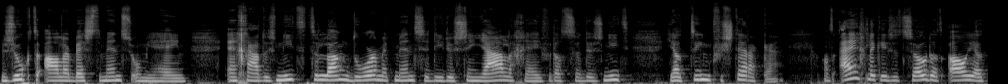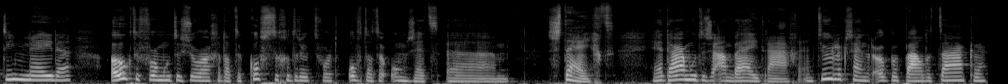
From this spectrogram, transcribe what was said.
zoek de allerbeste mensen om je heen. En ga dus niet te lang door met mensen die dus signalen geven dat ze dus niet jouw team versterken. Want eigenlijk is het zo dat al jouw teamleden ook ervoor moeten zorgen dat de kosten gedrukt wordt of dat er omzet uh, stijgt. daar moeten ze aan bijdragen. En tuurlijk zijn er ook bepaalde taken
